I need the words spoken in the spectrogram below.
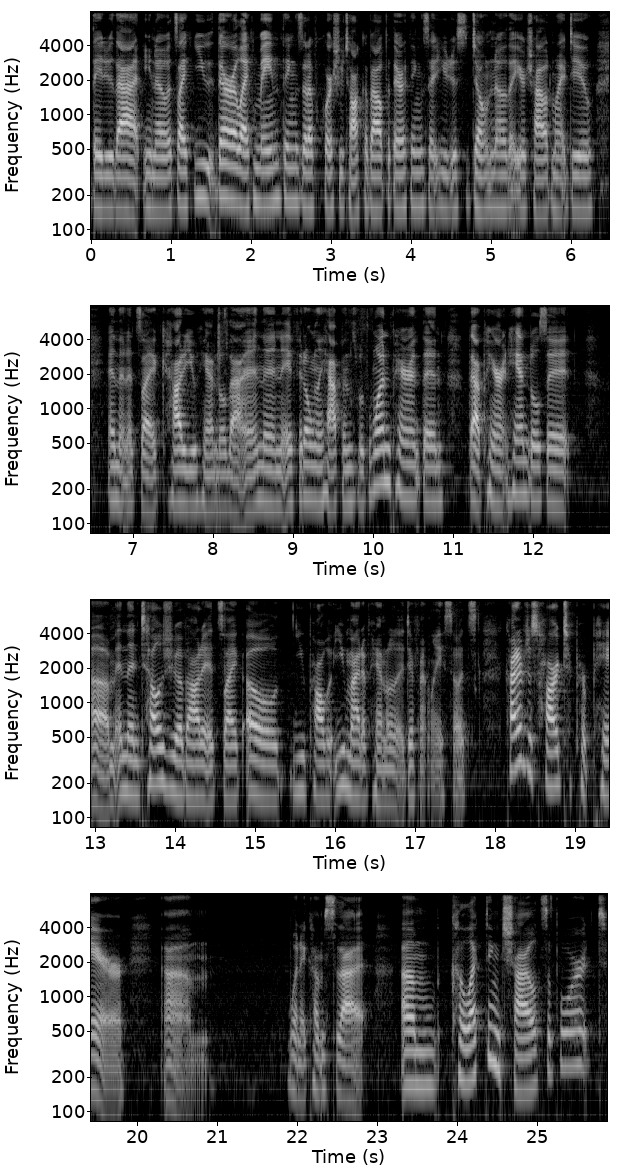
they do that you know? It's like you there are like main things that of course you talk about but there are things that you just don't know that your child might do and then it's like how do you handle that? And then if it only happens with one parent then that parent handles it um, and then tells you about it, it's like, oh, you probably you might have handled it differently. So it's kind of just hard to prepare um, when it comes to that. Um, collecting child support.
